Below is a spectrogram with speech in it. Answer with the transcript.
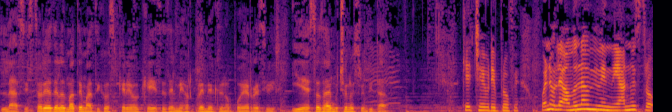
las historias de los matemáticos, creo que ese es el mejor premio que uno puede recibir. Y de esto sabe mucho nuestro invitado. Qué chévere, profe. Bueno, le damos la bienvenida a nuestro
